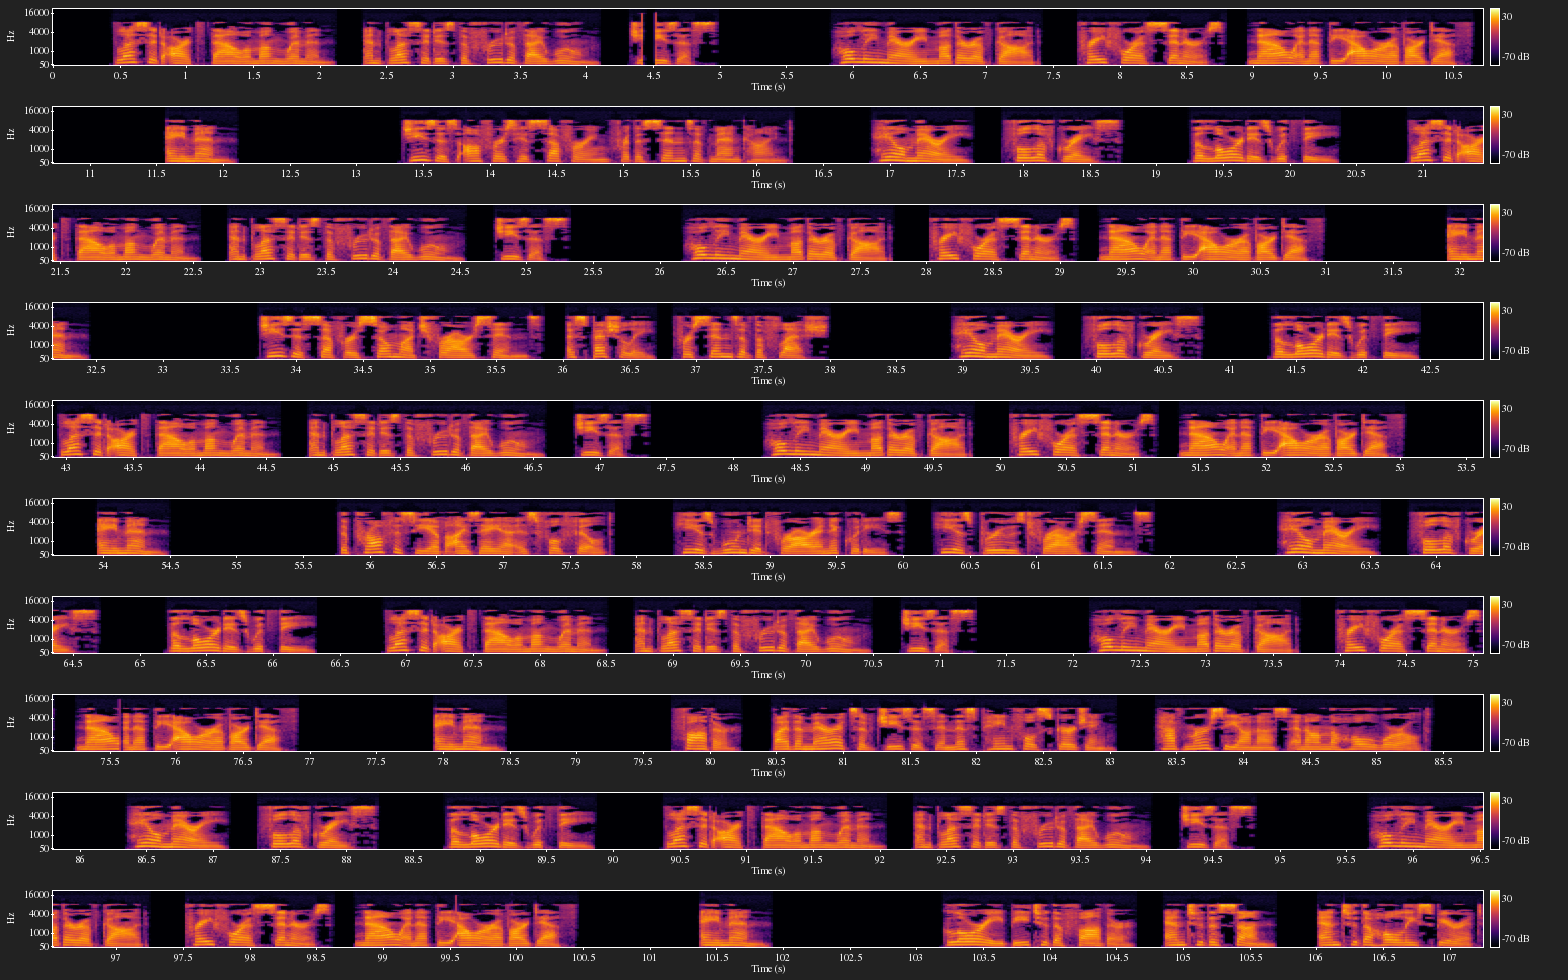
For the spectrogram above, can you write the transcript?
Blessed art thou among women, and blessed is the fruit of thy womb, Jesus. Holy Mary Mother of God, pray for us sinners, now and at the hour of our death. Amen. Jesus offers his suffering for the sins of mankind. Hail Mary, full of grace. The Lord is with thee. Blessed art thou among women, and blessed is the fruit of thy womb, Jesus. Holy Mary Mother of God, pray for us sinners, now and at the hour of our death. Amen. Jesus suffers so much for our sins, especially, for sins of the flesh. Hail Mary, full of grace. The Lord is with thee. Blessed art thou among women, and blessed is the fruit of thy womb, Jesus. Holy Mary Mother of God, pray for us sinners, now and at the hour of our death. Amen. The prophecy of Isaiah is fulfilled. He is wounded for our iniquities, he is bruised for our sins. Hail Mary, full of grace. The Lord is with thee. Blessed art thou among women, and blessed is the fruit of thy womb, Jesus. Holy Mary Mother of God, pray for us sinners, now and at the hour of our death. Amen. Father, by the merits of Jesus in this painful scourging, have mercy on us and on the whole world. Hail Mary, full of grace. The Lord is with thee. Blessed art thou among women, and blessed is the fruit of thy womb, Jesus. Holy Mary Mother of God, pray for us sinners, now and at the hour of our death. Amen. Glory be to the Father, and to the Son, and to the Holy Spirit.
